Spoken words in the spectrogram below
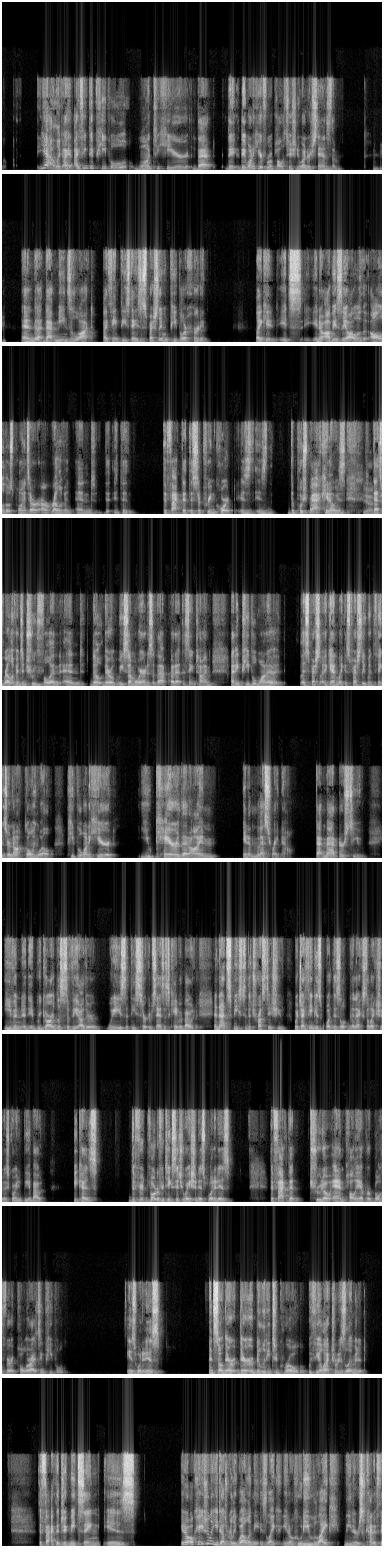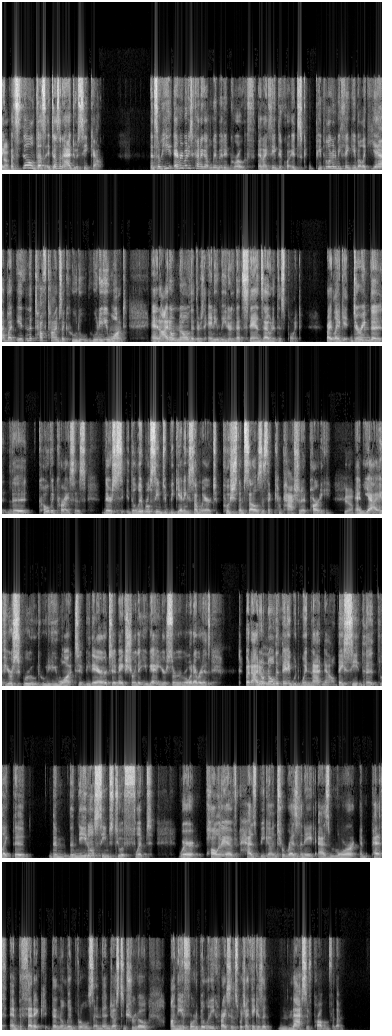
yeah, like I, I think that people want to hear that they, they want to hear from a politician who understands them. Mm-hmm. And that, that means a lot, I think, these days, especially when people are hurting. Like it, it's you know obviously all of the all of those points are are relevant, and the the, the fact that the Supreme Court is is the pushback you know is yeah. that's relevant and truthful and and there will be some awareness of that. But at the same time i think people want to especially again like especially when things are not going well people want to hear you care that i'm in a mess right now. That matters to you. Even regardless of the other ways that these circumstances came about. And that speaks to the trust issue which i think is what this the next election is going to be about. Because the voter fatigue situation is what it is the fact that trudeau and Poilievre are both very polarizing people is what it is and so their their ability to grow with the electorate is limited. The fact that Jagmeet Singh is, you know, occasionally he does really well in these like, you know, who do you like leaders kind of thing, yeah. but still does it doesn't add to a seat count. And so he everybody's kind of got limited growth. And I think that it's people are going to be thinking about like, yeah, but in the tough times, like who do who do you want? And I don't know that there's any leader that stands out at this point right? Like during the the COVID crisis, there's the liberals seem to be getting somewhere to push themselves as the compassionate party. Yeah. And yeah, if you're screwed, who do you want to be there to make sure that you get your CERB or whatever it is? But I don't know that they would win that now. They see the like the the the needle seems to have flipped where Poilievre has begun to resonate as more empath- empathetic than the Liberals and then Justin Trudeau on the affordability crisis, which I think is a massive problem for them.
